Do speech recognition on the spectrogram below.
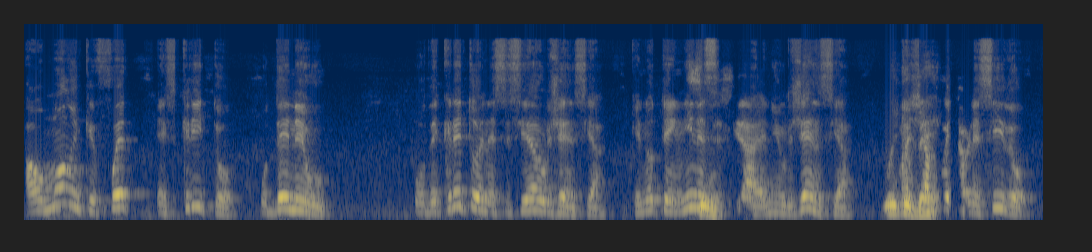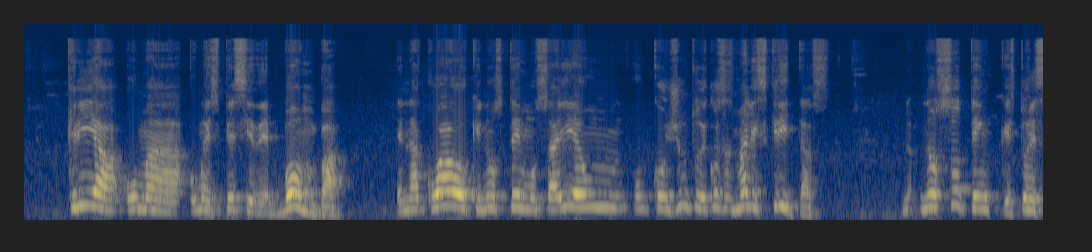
ao modo em que foi escrito o DNU, o decreto de necessidade e urgência, que não tem nem necessidade nem urgência, Muito mas bem. já foi estabelecido, cria uma, uma espécie de bomba na qual que nós temos aí é um, um conjunto de coisas mal escritas. Não só tem questões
